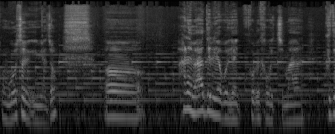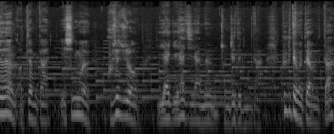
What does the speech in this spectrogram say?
그럼 무엇을 의미하죠? 어, 하나님의 아들이라고 고백하고 있지만 그들은 어떻게 합니까? 예수님을 구세주로 이야기하지 않는 존재들입니다. 그렇기 때문에 어떻게 합니까?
